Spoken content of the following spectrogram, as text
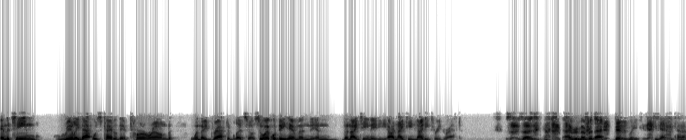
and the team really that was kind of their turnaround when they drafted Bledsoe. So it would be him in in the 1980 or 1993 draft. So, I remember that vividly. You actually kind of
